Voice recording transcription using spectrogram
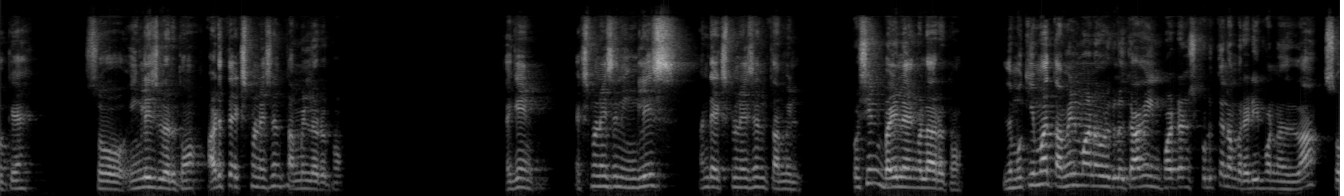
ஓகே ஸோ இங்கிலீஷில் இருக்கும். அடுத்த எக்ஸ்பிளனேஷன் தமிழில் இருக்கும். Again explanation English and explanation Tamil. Question பைலேங்குவலாக இருக்கும். இது முக்கியமாக தமிழ் மாணவர்களுக்காக இம்பார்ட்டன்ஸ் கொடுத்து நம்ம ரெடி பண்ணது தான் ஸோ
